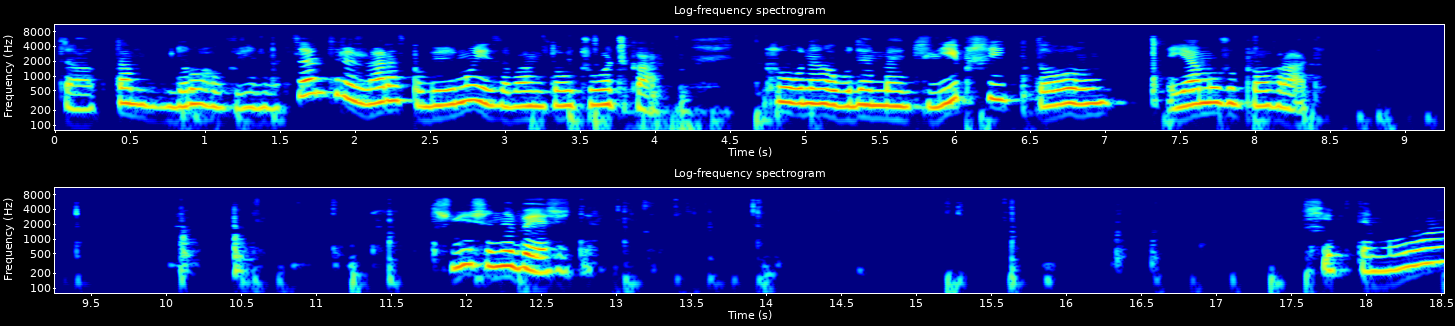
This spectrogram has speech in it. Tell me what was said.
Так, там дорога вже на центрі. Зараз побіжимо і забавимо того чувачка. Якщо у нього буде менш ліпший, то я можу програти. Точніше не вижити. Шифтимо.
